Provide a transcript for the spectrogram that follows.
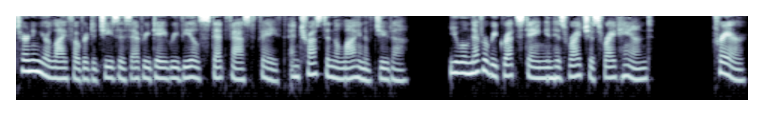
Turning your life over to Jesus every day reveals steadfast faith and trust in the Lion of Judah. You will never regret staying in his righteous right hand. Prayer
